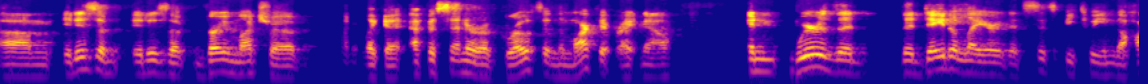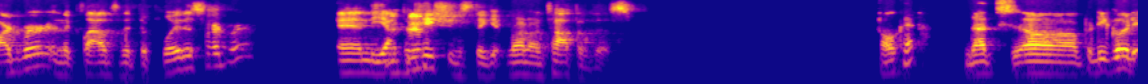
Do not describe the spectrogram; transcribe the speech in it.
um, it is a it is a very much a kind of like an epicenter of growth in the market right now. And we're the the data layer that sits between the hardware and the clouds that deploy this hardware and the mm-hmm. applications that get run on top of this. Okay, that's uh, pretty good.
